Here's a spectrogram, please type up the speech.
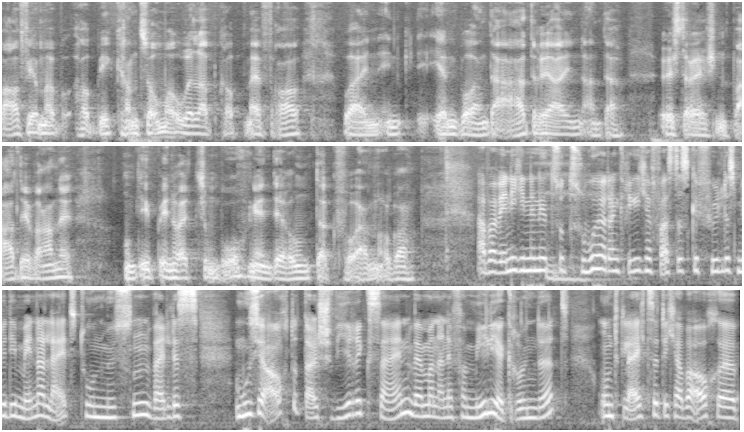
Baufirma habe ich keinen Sommerurlaub gehabt. Meine Frau war in, in, irgendwo an der Adria, in, an der österreichischen Badewanne und ich bin halt zum Wochenende runtergefahren. Aber, aber wenn ich Ihnen jetzt so zuhöre, dann kriege ich ja fast das Gefühl, dass mir die Männer leid tun müssen, weil das muss ja auch total schwierig sein, wenn man eine Familie gründet und gleichzeitig aber auch äh,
